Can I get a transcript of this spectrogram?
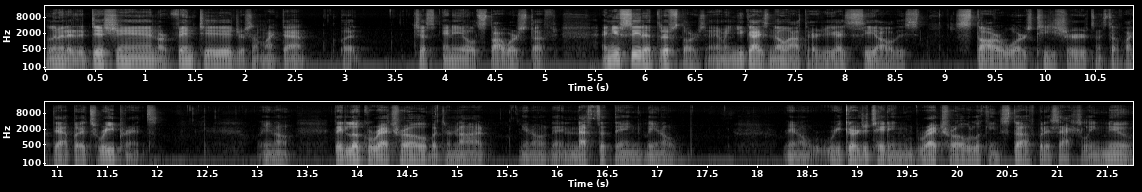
limited edition or vintage or something like that. But just any old Star Wars stuff and you see it at thrift stores. I mean, you guys know out there, you guys see all these Star Wars T-shirts and stuff like that, but it's reprints. You know, they look retro, but they're not. You know, and that's the thing. You know, you know, regurgitating retro-looking stuff, but it's actually new.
